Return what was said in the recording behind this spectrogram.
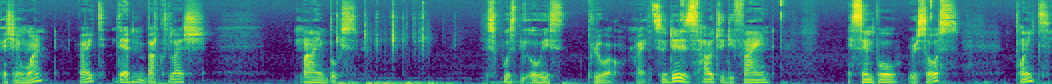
version 1 right then backslash my books it's supposed to be always plural right so this is how to define a simple resource point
